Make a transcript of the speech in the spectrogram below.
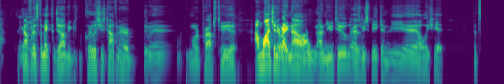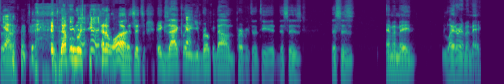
Mm-hmm. confidence to make the jump. You clearly she's confident her. Man, more props to you. I'm watching it right now on, on YouTube as we speak, and the uh, holy shit, that's uh, it's definitely what she said it was. It's exactly yeah. you broke it down perfect to the T. This is this is MMA, lighter MMA.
